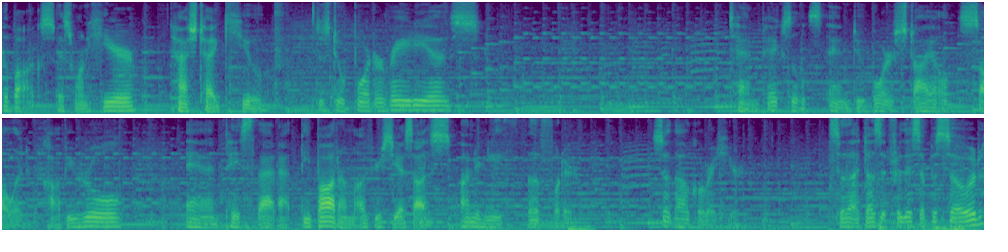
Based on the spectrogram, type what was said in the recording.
the box. This one here, hashtag Q. Just do a border radius, 10 pixels, and do border style solid. Copy rule, and paste that at the bottom of your CSS underneath the footer. So that'll go right here. So that does it for this episode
